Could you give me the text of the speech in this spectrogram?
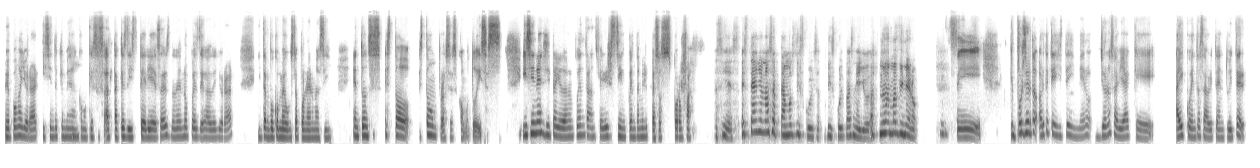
me pongo a llorar y siento que me dan como que esos ataques de histeria, ¿sabes? Donde no puedes dejar de llorar y tampoco me gusta ponerme así. Entonces es todo, es todo un proceso, como tú dices. Y si necesito ayuda, me pueden transferir 50 mil pesos, porfa. Así es. Este año no aceptamos disculpas, disculpas ni ayuda, nada más dinero. Sí. Y por cierto, ahorita que dijiste dinero, yo no sabía que hay cuentas ahorita en Twitter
